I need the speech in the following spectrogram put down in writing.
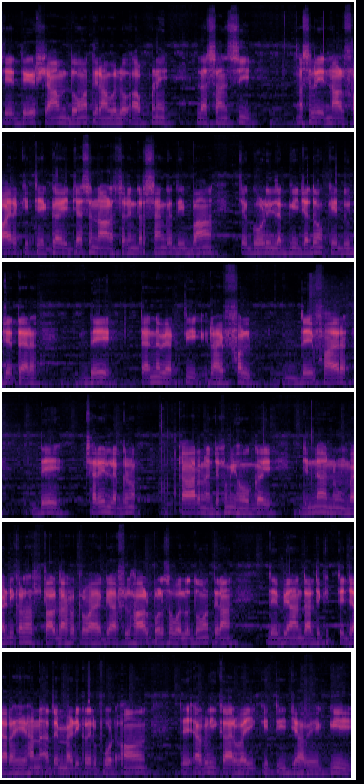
ਤੇ ਦੇਰ ਸ਼ਾਮ ਦੋਵਾਂ ਧਿਰਾਂ ਵੱਲੋਂ ਆਪਣੇ ਲਾਇਸੈਂਸੀ ਅਸਲੇ ਨਾਲ ਫਾਇਰ ਕੀਤੇ ਗਏ, ਜਿਸ ਨਾਲ ਸੁਰਿੰਦਰ ਸਿੰਘ ਦੀ ਬਾਹ 'ਚ ਗੋਲੀ ਲੱਗੀ, ਜਦੋਂ ਕਿ ਦੂਜੇ ਧਿਰ ਦੇ ਤਿੰਨ ਵਿਅਕਤੀ ਰਾਈਫਲ ਦੇ ਫਾਇਰ ਦੇ ਛਰੇ ਲੱਗਣ ਕਾਰਨ ਜ਼ਖਮੀ ਹੋ ਗਏ। ਜਿਨ੍ਹਾਂ ਨੂੰ ਮੈਡੀਕਲ ਹਸਪਤਾਲ ਦਾਖਲ ਕਰਵਾਇਆ ਗਿਆ। ਫਿਲਹਾਲ ਪੁਲਿਸ ਵੱਲੋਂ ਦੋਵਾਂ ਧਿਰਾਂ ਦੇ ਬਿਆਨ ਦਰਜ ਕੀਤੇ ਜਾ ਰਹੇ ਹਨ ਅਤੇ ਮੈਡੀਕਲ ਰਿਪੋਰਟ ਆਉਣ ਤੇ ਅਗਲੀ ਕਾਰਵਾਈ ਕੀਤੀ ਜਾਵੇਗੀ।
